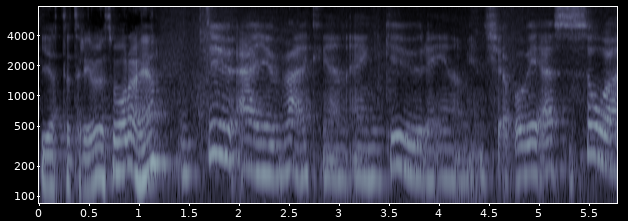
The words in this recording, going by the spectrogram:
Jättetrevligt att vara här. Du är ju verkligen en guru inom inköp och vi är så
